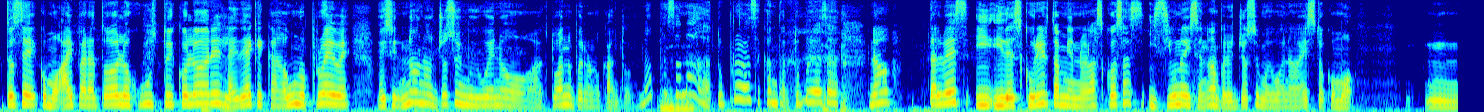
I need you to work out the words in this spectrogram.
Entonces, como hay para todos los gustos y colores, la idea es que cada uno pruebe, decir, no, no, yo soy muy bueno actuando, pero no canto. No pasa nada, tú pruebas a cantar, tú pruebas a... No, tal vez, y, y, descubrir también nuevas cosas. Y si uno dice, no, pero yo soy muy bueno a esto, como... Mmm,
